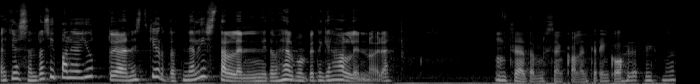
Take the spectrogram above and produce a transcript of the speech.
Että jos on tosi paljon juttuja, niin sitten kirjoitat ne listalle, niin niitä on helpompi jotenkin hallinnoida. Mutta sä et ollut sen kalenterin kohderyhmää.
